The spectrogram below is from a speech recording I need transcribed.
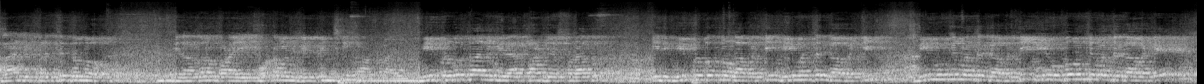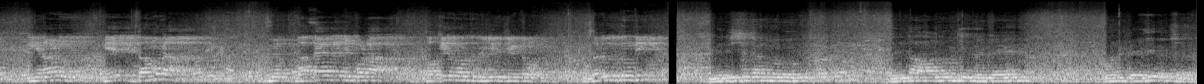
అలాంటి పరిస్థితుల్లో మీరందరూ కూడా ఈ కూటమిని గెలిపించి మీ ప్రభుత్వాన్ని మీరు ఏర్పాటు చేసుకున్నారు. ఇది మీ ప్రభుత్వం కాబట్టి మీ మంత్రి కాబట్టి మీ ముఖ్యమంత్రి కాబట్టి మీ ఉప ముఖ్యమంత్రి కాబట్టి ఈనాడు ఏ దమ్మున మీ బకాయిలన్నీ కూడా ఒకే రోజు రిలీజ్ చేయడం జరుగుతుంది. మినిస్టర్ గారు ఎంత హార్డ్ మన ఢిల్లీ వచ్చారు.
